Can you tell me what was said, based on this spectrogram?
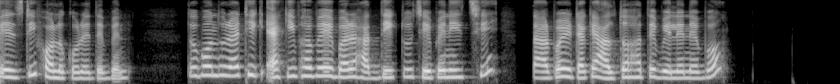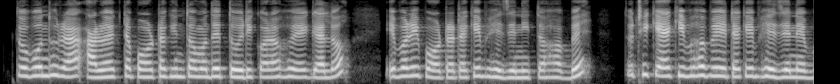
পেজটি ফলো করে দেবেন। তো বন্ধুরা, ঠিক একইভাবে এবার হাত দিয়ে একটু চেপে নিচ্ছি। তারপর এটাকে আলতো হাতে বেলে নেব। তো বন্ধুরা আরও একটা পরোটা কিন্তু আমাদের তৈরি করা হয়ে গেল। এবার এই পরোটাটাকে ভেজে নিতে হবে। তো ঠিক একইভাবে এটাকে ভেজে নেব।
